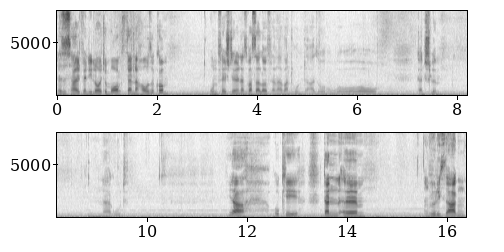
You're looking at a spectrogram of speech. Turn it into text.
Das ist halt, wenn die Leute morgens dann nach Hause kommen und feststellen, das Wasser läuft an der Wand runter. Also, oh, oh, oh, ganz schlimm. Na gut. Ja, okay. Dann ähm, würde ich sagen,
